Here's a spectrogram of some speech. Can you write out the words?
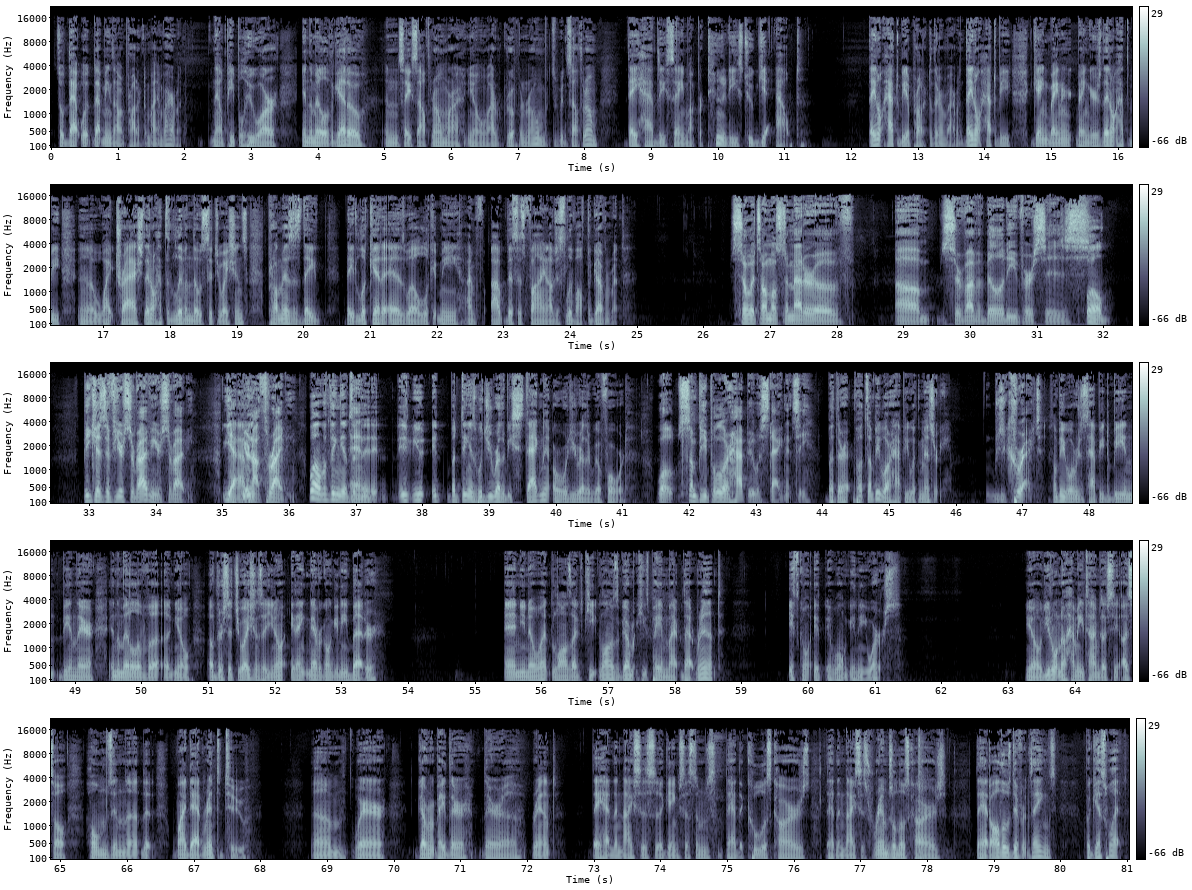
So that would that means I'm a product of my environment. Now, people who are in the middle of the ghetto and say South Rome, where I you know I grew up in Rome, but in South Rome, they have the same opportunities to get out. They don't have to be a product of their environment. They don't have to be gang bangers. They don't have to be uh, white trash. They don't have to live in those situations. The problem is, is they they look at it as well. Look at me. I'm uh, this is fine. I'll just live off the government. So it's almost a matter of um, survivability versus Well, because if you're surviving, you're surviving. yeah, you're mean- not thriving. Well, the thing is, And- it, it, you, it, but the thing is, would you rather be stagnant or would you rather go forward? Well, some people are happy with stagnancy. But they're, but some people are happy with misery. Correct. Some people are just happy to be in, being there in the middle of, uh, uh, you know, of their situation. Say, you know, what? it ain't never going to get any better. And you know what? As long as I keep, as long as the government keeps paying that, that rent, it's going, it, it won't get any worse. You know, you don't know how many times I've seen, I saw homes in the, that my dad rented to, um, where government paid their, their, uh, rent. They had the nicest uh, game systems. They had the coolest cars. They had the nicest rims on those cars. They had all those different things. But guess what?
